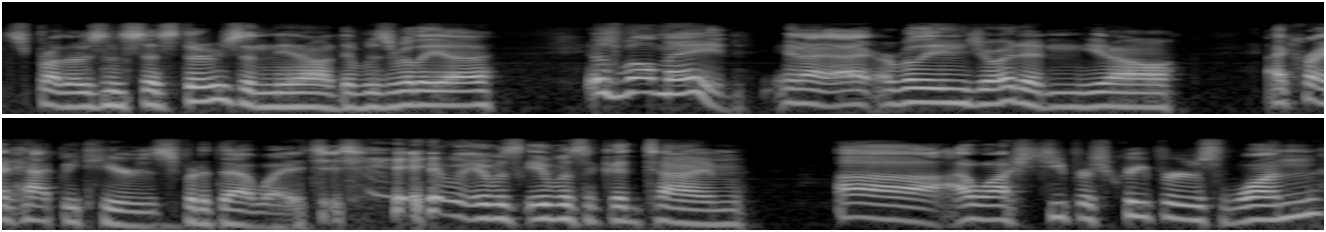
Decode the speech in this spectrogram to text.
his brothers and sisters. And you know, it was really uh it was well made, and I, I really enjoyed it. And you know, I cried happy tears, put it that way. it, it was it was a good time. Uh, I watched Jeepers Creepers one.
